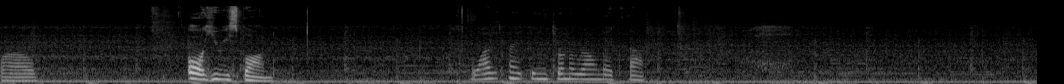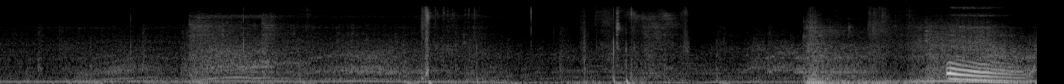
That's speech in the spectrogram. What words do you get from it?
Wow. Oh, he respawned. Why does my thing turn around like that? Oh,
